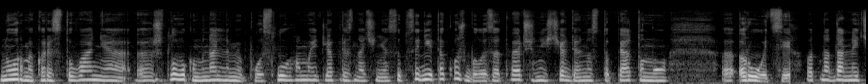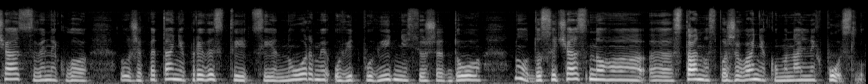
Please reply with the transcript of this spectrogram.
норми користування е, житлово-комунальними послугами для призначення субсидій. Також були затверджені ще в 95-му е, році. От на даний час виникло вже питання привести ці норми у відповідність уже до, ну, до сучасного стану споживання комунальних послуг.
